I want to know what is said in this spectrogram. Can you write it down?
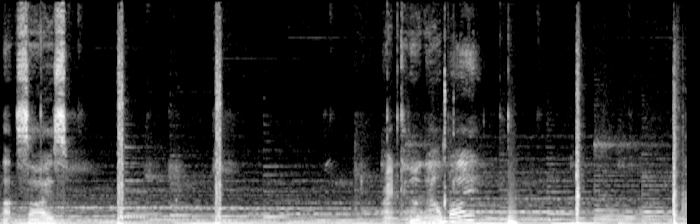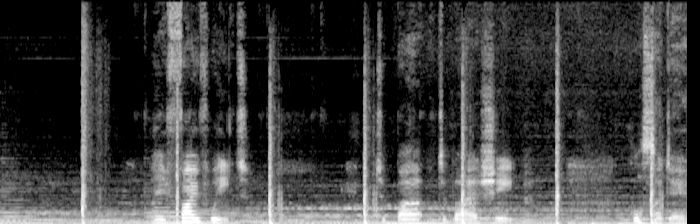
That size. Right, can I now buy? I have five wheat to buy to buy a sheep. Of course I do.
